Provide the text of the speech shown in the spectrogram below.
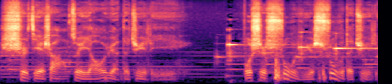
世界上最遥远的距离，不是树与树的距离。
